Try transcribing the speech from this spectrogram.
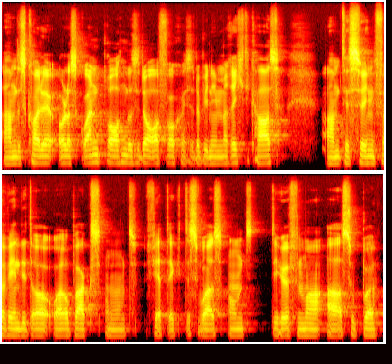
Ähm, das kann ich alles gar nicht brauchen, dass ich da aufwache. Also da bin ich immer richtig heiß. Ähm, deswegen verwende ich da Eurobugs und fertig, das war's. Und die helfen mir auch super,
